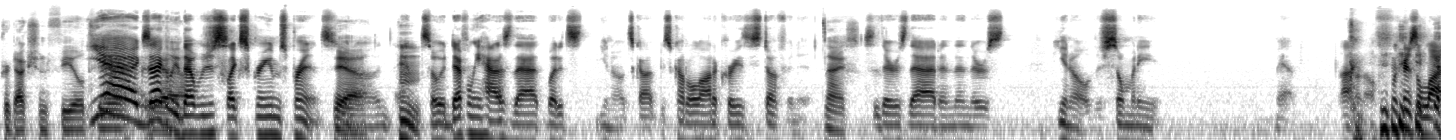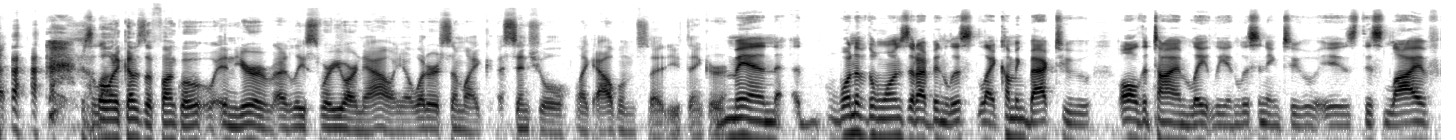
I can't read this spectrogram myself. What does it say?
production feel. to yeah, it. exactly. Yeah. That was just like screams Prince. you Yeah. know, and, and Hmm. so it definitely has that, but it's you know it's got it's got a lot of crazy stuff in it. nice. So there's that, and then there's, you know, there's so many. Man, I don't know. there's a lot. There's a well, lot. when it comes to funk, well, in your at least where you are now, you know, what are some like essential like albums that you think are? Man, one of the ones that I've been list like coming back to all the time lately and listening to is this live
